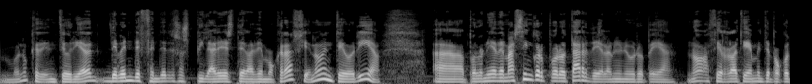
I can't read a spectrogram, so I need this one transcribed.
bueno, que en teoría deben defender esos pilares de la democracia, ¿no? En teoría. Polonia además se incorporó tarde a la Unión Europea, ¿no? Hace relativamente poco,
